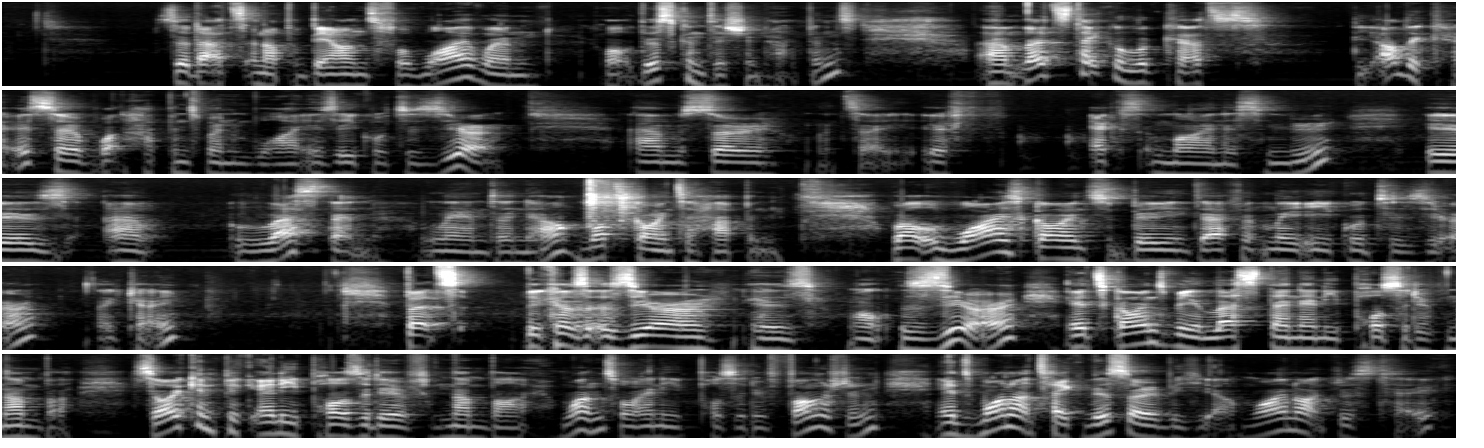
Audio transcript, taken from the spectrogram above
So that's an upper bound for y when well this condition happens. Um, let's take a look at the other case. So what happens when y is equal to 0 um, so let's say if x minus mu is um, less than lambda now, what's going to happen? Well, y is going to be definitely equal to 0, okay? But because 0 is, well, 0, it's going to be less than any positive number. So I can pick any positive number I want, or any positive function, and why not take this over here? Why not just take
